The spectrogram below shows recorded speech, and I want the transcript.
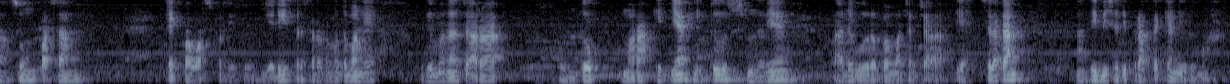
langsung pasang cek power seperti itu. Jadi terserah teman-teman ya bagaimana cara untuk merakitnya itu sebenarnya ada beberapa macam cara. Ya silakan. Nanti bisa dipraktekkan di rumah.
